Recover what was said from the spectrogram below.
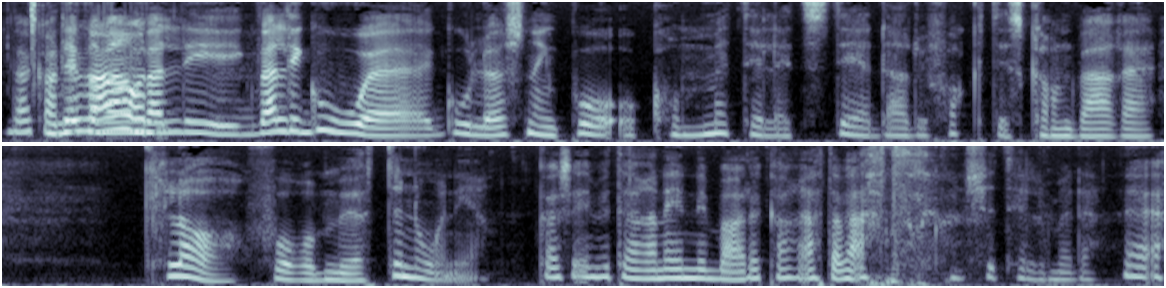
Det kan, det kan være en veldig, veldig god, eh, god, løsning på å komme til et sted der du faktisk kan være klar for å møte noen igjen. Kanskje invitere han inn i badekar etter hvert. Kanskje til og med det. Ja.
